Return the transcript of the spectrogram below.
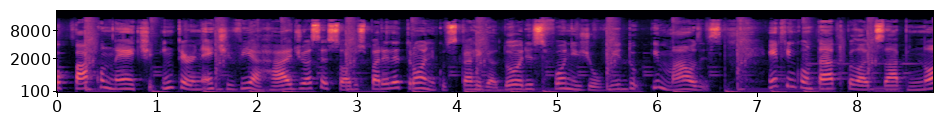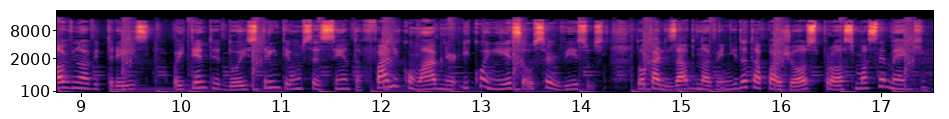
OpacoNet, internet via rádio, acessórios para eletrônicos, carregadores, fones de ouvido e mouses. Entre em contato pelo WhatsApp 993 82 31 60. Fale com Abner e conheça os serviços. Localizado na Avenida Tapajós, próximo à SEMEC.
